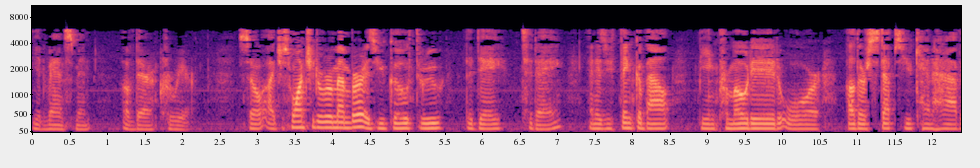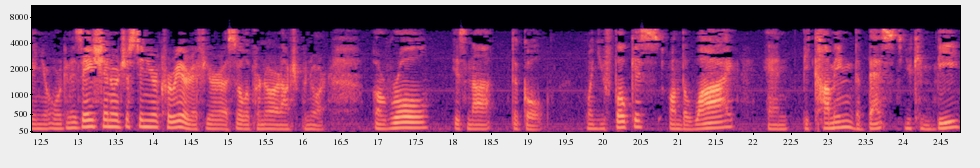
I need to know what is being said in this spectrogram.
the advancement of their career. So I just want you to remember as you go through the day today, and as you think about being promoted or other steps you can have in your organization or just in your career if you're a solopreneur or an entrepreneur, a role is not the goal. When you focus on the why and becoming the best you can be,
